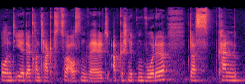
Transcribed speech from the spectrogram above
und ihr der Kontakt zur Außenwelt abgeschnitten wurde. Das kann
